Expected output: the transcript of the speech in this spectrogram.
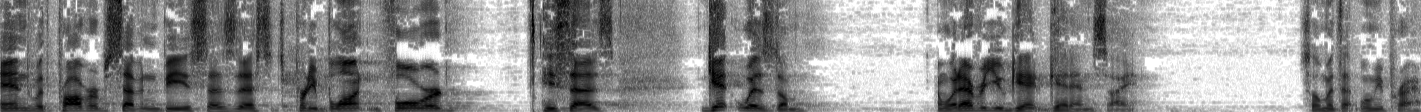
end with Proverbs 7b says this. It's pretty blunt and forward. He says, get wisdom and whatever you get, get insight. So let me pray.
